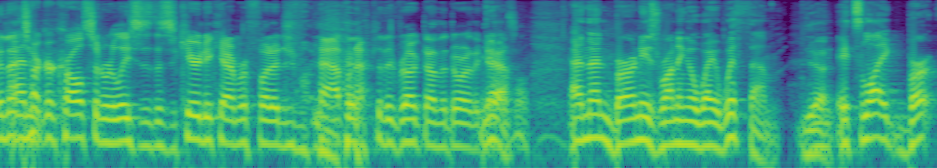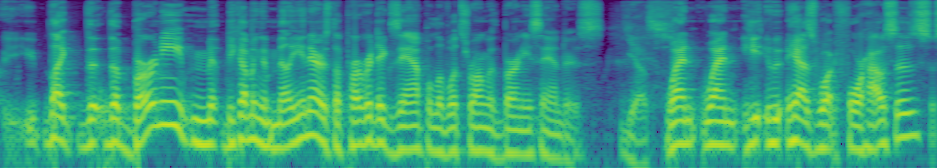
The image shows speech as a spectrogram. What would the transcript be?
And then Tucker Carlson releases the security camera footage of what happened after they broke down the door of the Yeah. castle. And then Bernie's running away with them. Yeah. It's like Ber- like the, the Bernie m- becoming a millionaire is the perfect example of what's wrong with Bernie Sanders. Yes. When when he, he has what four houses,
